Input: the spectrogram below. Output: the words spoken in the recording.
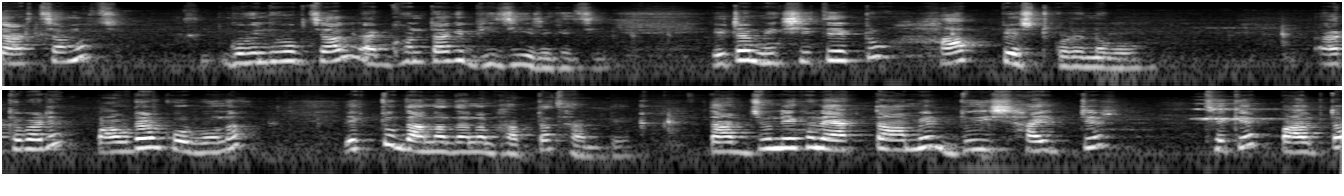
চার চামচ গোবিন্দভোগ চাল এক ঘণ্টা আগে ভিজিয়ে রেখেছি। এটা মিক্সিতে একটু হাফ পেস্ট করে নেব। একেবারে পাউডার করব না, একটু দানা দানা ভাবটা থাকবে। তার জন্য এখানে একটা আমের দুই সাইডের থেকে পাল্পটা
